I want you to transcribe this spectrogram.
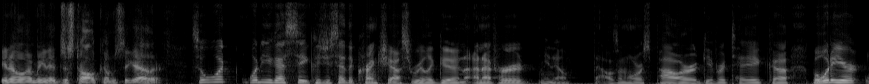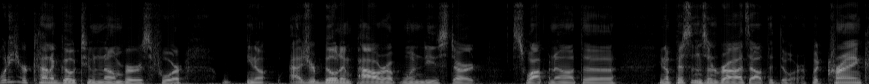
you know I mean it just all comes together. So what what do you guys see? Because you said the crankshaft's really good, and I've heard you know thousand horsepower give or take. Uh, but what are your what are your kind of go to numbers for you know as you're building power up? When do you start swapping out the you know, pistons and rods out the door, but crank,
